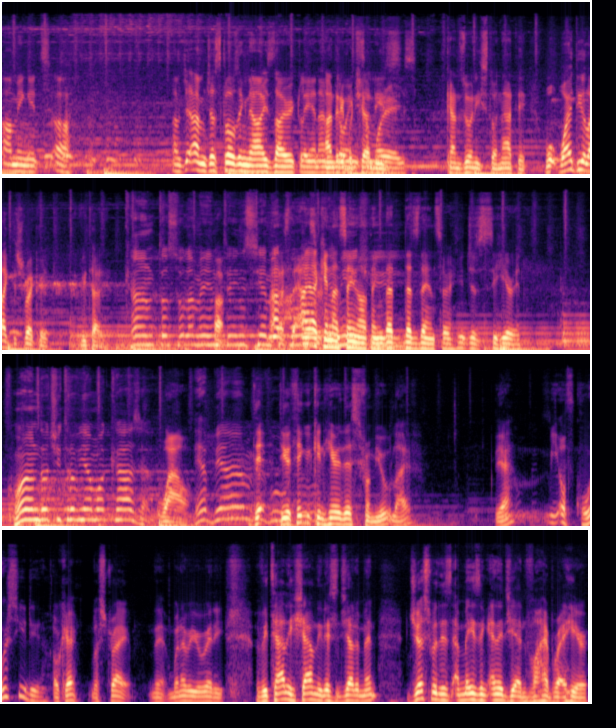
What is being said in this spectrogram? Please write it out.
I mean, it's. Uh, I'm, ju- I'm just closing the eyes directly, and I'm Andre going somewhere else. Canzoni Stonate. Wh- why do you like this record, Vitali? Canto solamente ah, insieme I, That's the I- I cannot say nothing. That that's the answer. You just hear it. Quando ci troviamo a casa Wow. Do, do you think you can hear this from you live? Yeah. Of course you do. Okay, let's try it. Yeah, whenever you're ready. Vitali Shamli, ladies and gentlemen, just with his amazing energy and vibe right here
